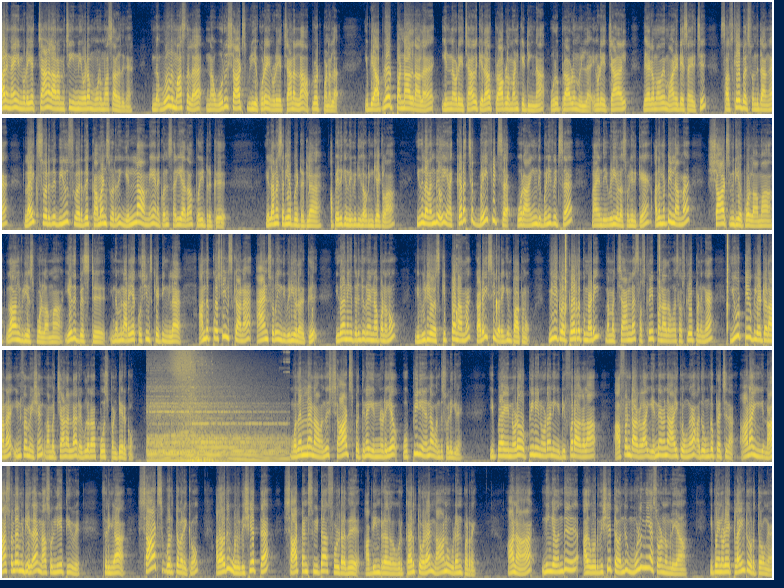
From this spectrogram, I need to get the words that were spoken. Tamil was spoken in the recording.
பாருங்கள் என்னுடைய சேனல் ஆரம்பித்து இன்னையோட மூணு மாதம் ஆகுதுங்க. இந்த மூணு மாதத்தில் நான் ஒரு ஷார்ட்ஸ் வீடியோ கூட என்னுடைய சேனலில் அப்லோட் பண்ணலை. இப்படி அப்லோட் பண்ணாதனால என்னுடைய சேனலுக்கு ஏதாவது ப்ராப்ளமான்னு கேட்டிங்கன்னா ஒரு ப்ராப்ளமும் இல்லை. என்னுடைய சேனல் வேகமாகவே மானிட்டைஸ் ஆயிடுச்சு சப்ஸ்கிரைபர்ஸ் வந்துட்டாங்க. லைக்ஸ் வருது வியூஸ் வருது கமெண்ட்ஸ் வருது எல்லாமே எனக்கு வந்து சரியாக தான் போயிட்டுருக்கு. எல்லாமே சரியாக போயிட்டுருக்குல? அப்போ எதுக்கு இந்த வீடியோ அப்படின்னு கேட்கலாம். இதில் வந்து எனக்கு கிடைச்ச பெனிஃபிட்ஸை ஒரு ஐந்து பெனிஃபிட்ஸை நான் இந்த வீடியோவில் சொல்லியிருக்கேன். அது மட்டும் இல்லாமல் ஷார்ட்ஸ் வீடியோ போடலாமா? லாங் வீடியோஸ் போடலாமா? எது பெஸ்ட்டு இந்த மாதிரி நிறைய கொஸ்டின்ஸ் கேட்டிங்கள அந்த கொஸ்டின்ஸ்க்கான ஆன்சரும் இந்த வீடியோவில் இருக்குது இதெல்லாம் நீங்கள் தெரிஞ்சுக்கணும் என்ன பண்ணணும்? இந்த வீடியோவை ஸ்கிப் பண்ணாமல் கடைசி வரைக்கும் பார்க்கணும். வீடியோக்குள்ளே போகிறதுக்கு முன்னாடி நம்ம சேனலை சப்ஸ்கிரைப் பண்ணாதவங்க சப்ஸ்கிரைப் பண்ணுங்கள் யூடியூப் ரிலேட்டடான இன்ஃபர்மேஷன் நம்ம சேனலில் ரெகுலராக போஸ்ட் பண்ணிட்டே இருக்கோம். முதல்ல நான் வந்து ஷார்ட்ஸ் பற்றின என்னுடைய ஒப்பீனியனை நான் வந்து சொல்லிக்கிறேன். இப்போ என்னோட ஒப்பீனியனோட நீங்கள் டிஃபர் ஆகலாம். அஃபண்ட் ஆகலாம். என்ன வேணால் ஆயிக்கோங்க. அது உங்கள் பிரச்சனை. ஆனால் நான் சொல்ல வேண்டியதை நான் சொல்லியே தீர்வேன். சரிங்களா? ஷார்ட்ஸ் பொறுத்த வரைக்கும் அதாவது ஒரு விஷயத்த ஷார்ட் அண்ட் ஸ்வீட்டாக சொல்கிறது அப்படின்ற ஒரு கருத்தோட நானும் உடன்படுறேன். ஆனால் நீங்கள் வந்து அது ஒரு விஷயத்தை வந்து முழுமையாக சொல்லணும் இல்லையா? இப்போ என்னுடைய கிளைண்ட் ஒருத்தவங்க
